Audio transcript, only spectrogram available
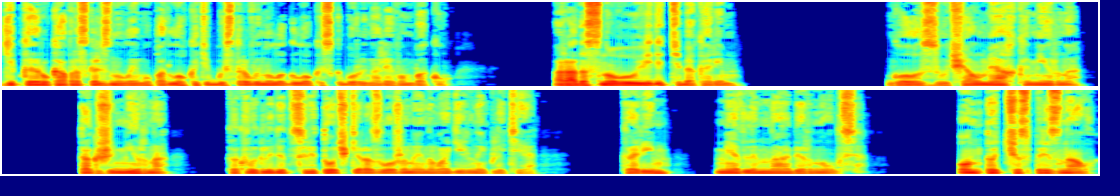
Гибкая рука проскользнула ему под локоть и быстро вынула глок из кобуры на левом боку. «Рада снова увидеть тебя, Карим». Голос звучал мягко, мирно. Так же мирно, как выглядят цветочки, разложенные на могильной плите. Карим медленно обернулся. Он тотчас признал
